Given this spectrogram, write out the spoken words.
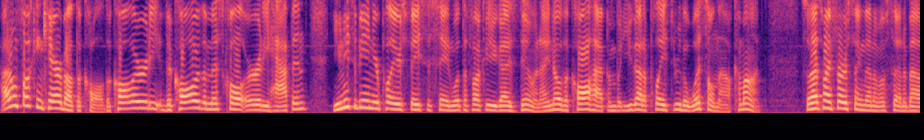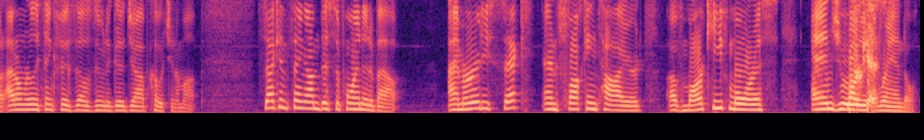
"I don't fucking care about the call. The call already, the call or the missed call already happened. You need to be in your players' faces saying, "What the fuck are you guys doing? I know the call happened, but you got to play through the whistle now. Come on." So that's my first thing that I'm upset about. I don't really think Fizdale's doing a good job coaching them up. Second thing I'm disappointed about. I'm already sick and fucking tired of Markieff Morris and Julius Marcus. Randle.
